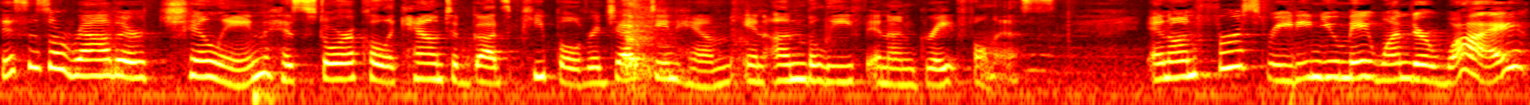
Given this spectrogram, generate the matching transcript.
This is a rather chilling historical account of God's people rejecting Him in unbelief and ungratefulness. And on first reading, you may wonder why,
